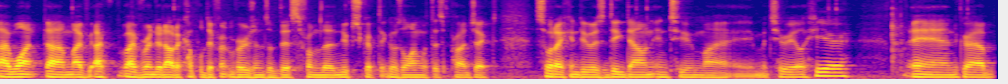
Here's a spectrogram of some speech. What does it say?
I want, um, I've, I've, I've, rendered out a couple different versions of this from the nuke script that goes along with this project. So what I can do is dig down into my material here and grab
